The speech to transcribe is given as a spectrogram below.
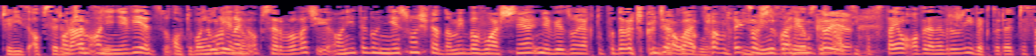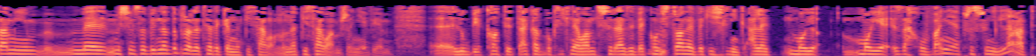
Czyli z obserwacji... O czym oni nie wiedzą. O czym oni nie można wiedzą. ich obserwować i oni tego nie są świadomi, bo właśnie nie wiedzą, jak to pudełeczko działa. Dokładnie. Prawda? I, I co się za tej obserwacji kryje. powstają owe dane wrażliwe, które czasami my myślimy sobie, no dobrze, ale takiego napisałam? No napisałam, że nie wiem, e, lubię koty, tak? Albo kliknęłam trzy razy w jakąś no. stronę, w jakiś link, ale moje, moje zachowanie na przestrzeni lat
